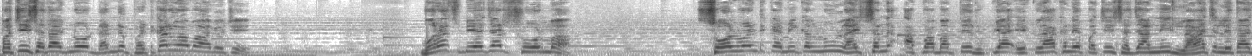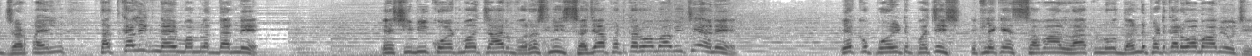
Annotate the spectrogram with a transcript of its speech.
પચીસ હજારનો દંડ ફટકારવામાં આવ્યો છે. વર્ષ બે હજાર સોળમાં સોલવન્ટ કેમિકલનું લાયસન્સ આપવા બાબતે રૂપિયા એક લાખ ને પચીસ હજારની લાંચ લેતા ઝડપાયેલ તાત્કાલિક નાયબ મામલતદારને એસીબી કોર્ટમાં ચાર વર્ષની સજા ફટકારવામાં આવી છે અને એક પોઈન્ટ પચીસ એટલે કે સવા લાખનો દંડ ફટકારવામાં આવ્યો છે.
